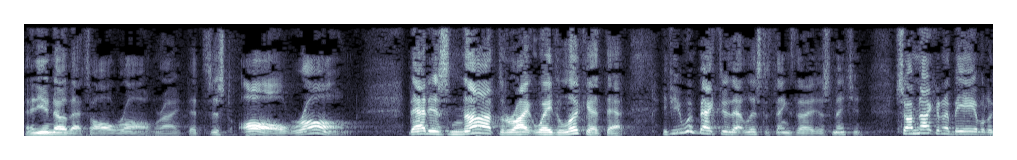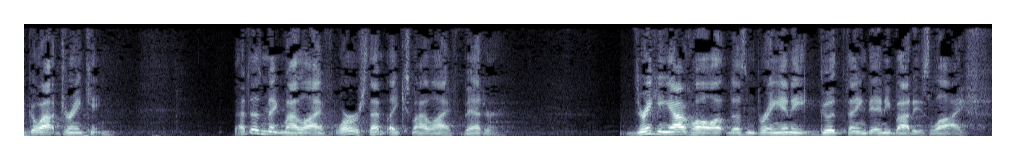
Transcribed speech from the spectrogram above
And you know that's all wrong, right? That's just all wrong. That is not the right way to look at that. If you went back through that list of things that I just mentioned, so I'm not going to be able to go out drinking. That doesn't make my life worse. That makes my life better. Drinking alcohol doesn't bring any good thing to anybody's life.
